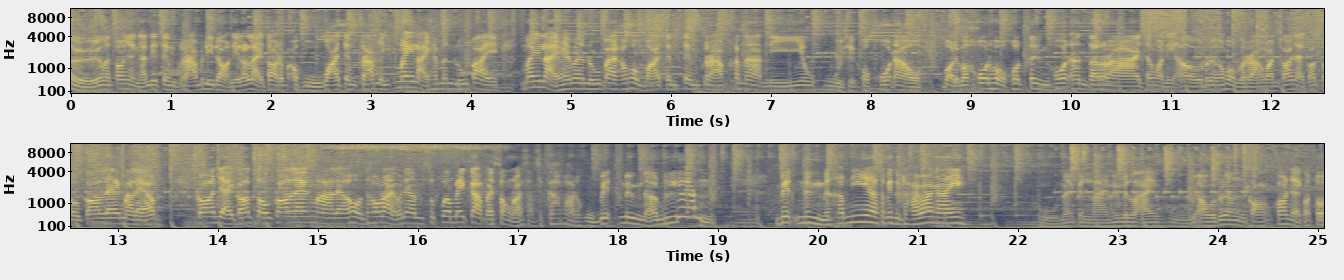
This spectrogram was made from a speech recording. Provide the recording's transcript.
เออ มันต้องอย่างนั้นดิเต็มกราฟดีดอกนี้แล้วไหลต่อโอ้โหวายเต็มกราฟอย่างไม่ไหลให้มันรู้ไป ไม่ไหลให้มันรู้ไปครับผมวายเต็มเต็มกราฟขนาดนี้โอ้โหเช็คโคตรเอา บอกเลยว่าโคตรโหดโคตรตึงโคตรอันตราย จังหวะนี้เอาเรื่องครับผมรางวัลก้อนใหญ่ก้อนโตก้อนแรกมาแล้วก้อนใหญ่ก้อนโตก้อนแรกมาแล้วโหเท่าไหร่วะเนี่ยซุปเปอร์ไม่กลับไป 239 บาทโอ้โหเบ็ดหนึ่งนะเพื่อนเบ็ดหนึ่งนะครับเนี่ยจะเป็นสุดท้ายว่าไงโอ้โหไม่เป็นไรไม่เป็นไรโอ้โหเอาเรื่องก้อนใหญ่ก้อนโต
